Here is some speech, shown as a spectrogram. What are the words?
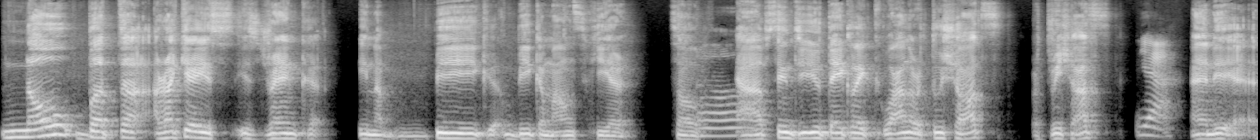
No, but uh, rakia is is drank in a big big amounts here. So Oh. absinthe you take like one or two shots or three shots, Yeah. and uh,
